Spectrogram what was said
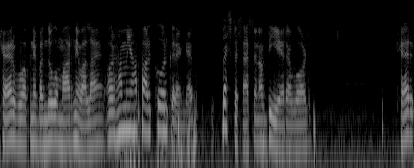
खैर वो अपने बंदों को मारने वाला है और हम यहाँ पार्कोर करेंगे। Best assassin of the year award खैर,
